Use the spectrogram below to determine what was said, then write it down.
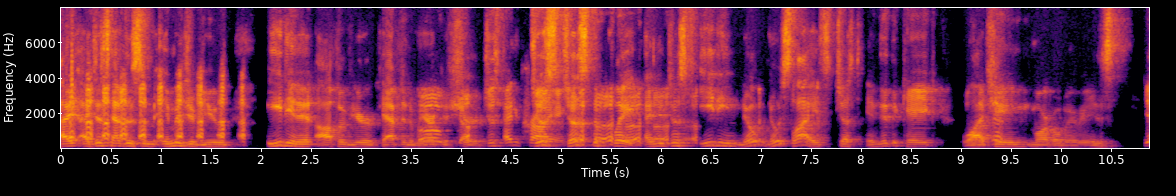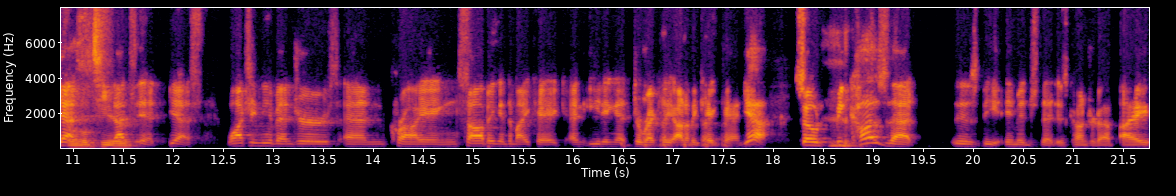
I, I just have this image of you eating it off of your Captain oh, America Oh, shirt, just And crying. just just the plate, and you're just eating no no slice, just into the cake, watching Marvel movies. Yes, a little tear. that's it. Yes, watching the Avengers and crying, sobbing into my cake, and eating it directly out of the cake pan. Yeah. So because that is the image that is conjured up, I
